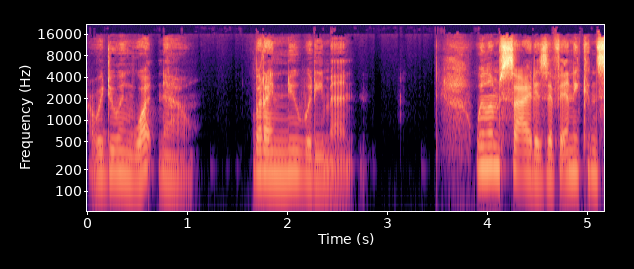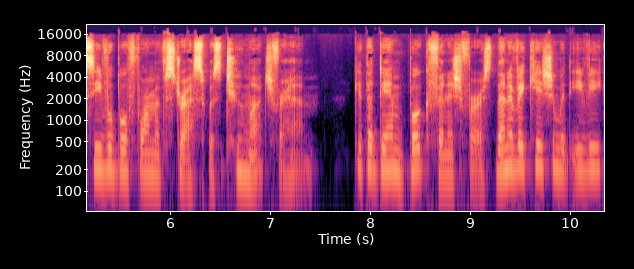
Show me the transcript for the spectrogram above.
Are we doing what now? But I knew what he meant. Willem sighed as if any conceivable form of stress was too much for him. Get the damn book finished first, then a vacation with Evie,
